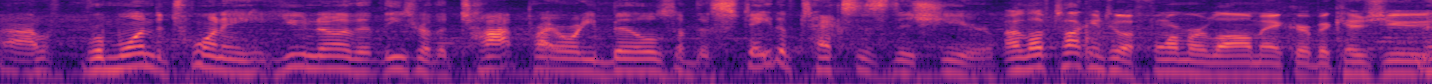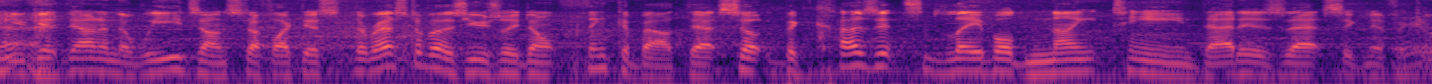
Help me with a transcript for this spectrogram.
uh, from 1 to 20, you know that these are the top priority bills of the state of Texas this year. I love talking to a former lawmaker because you, you get down in the weeds on stuff like this. The rest of us usually don't think about that. So, because it's labeled 19, that is that significant.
